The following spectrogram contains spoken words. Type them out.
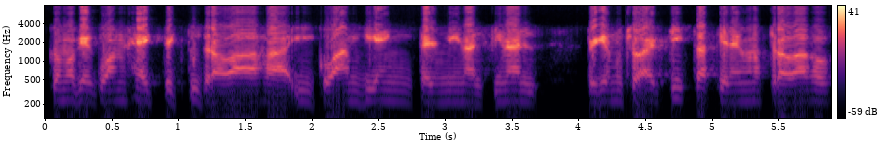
como que cuán hectic tú trabajas y cuán bien termina al final, porque muchos artistas tienen unos trabajos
